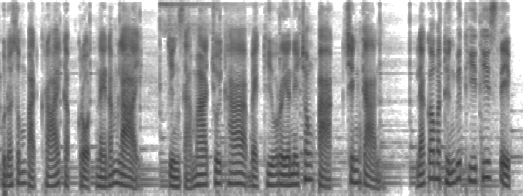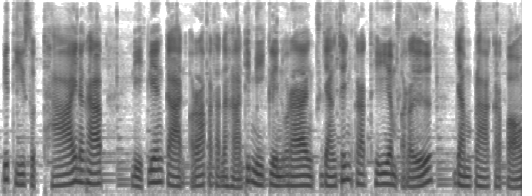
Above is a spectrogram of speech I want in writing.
คุณสมบัติคล้ายกับกรดในน้ำลาย จึงสามารถช่วยฆ่าแบคทีเรียในช่องปาก เช่นกัน แล้วก็มาถึงวิธีที่ 10 วิธีสุดท้ายนะครับ หลีกเลี่ยงการรับประทานอาหารที่มีกลิ่นแรง อย่างเช่นกระเทียม หรือยำปลากระป๋อง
